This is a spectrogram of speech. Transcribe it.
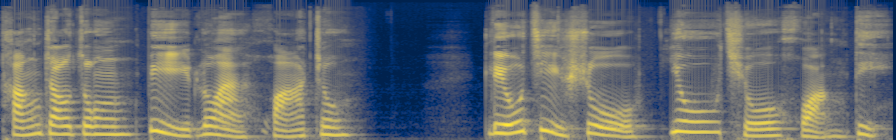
唐昭宗避乱华州，刘季树忧求皇帝。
